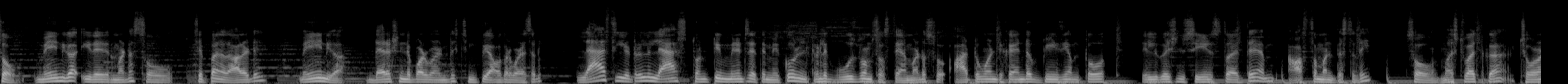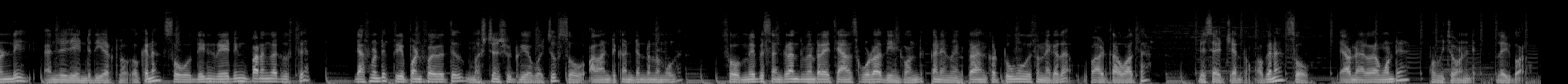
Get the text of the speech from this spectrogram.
సో మెయిన్గా ఇదే అనమాట సో చెప్పాను కదా ఆల్రెడీ మెయిన్గా డైరెక్షన్ డిపార్ట్మెంట్ అయితే చింపి అవతల పడేశారు. Last literally last twenty minutes అయితే మీకు లిటరలీ గూస్ బంప్స్ వస్తాయి అనమాట సో అటువంటి కైండ్ ఆఫ్ బీజియంతో ఎలివేషన్ సీన్స్తో అయితే ఆస్తం అనిపిస్తుంది. సో మస్ట్ వాచ్గా చూడండి ఎంజాయ్ చేయండి థియేటర్లో ఓకేనా సో దీనికి రేటింగ్ పరంగా చూస్తే డెఫినెట్లీ త్రీ పాయింట్ ఫైవ్ అయితే మస్ట్ అండ్ షూట్గా ఇవ్వచ్చు సో అలాంటి కంటెంట్ ఉన్న movie. So maybe Sankranti winner అయ్యే ఛాన్స్ కూడా దీనికి ఉంది. కానీ మిగతా ఇంకా టూ మూవీస్ ఉన్నాయి కదా వాటి తర్వాత డిసైడ్ చేద్దాం. ఓకేనా సో ఎవరైనా ఎలా ఉంటే పంపించవండి లైవ్ బాగా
